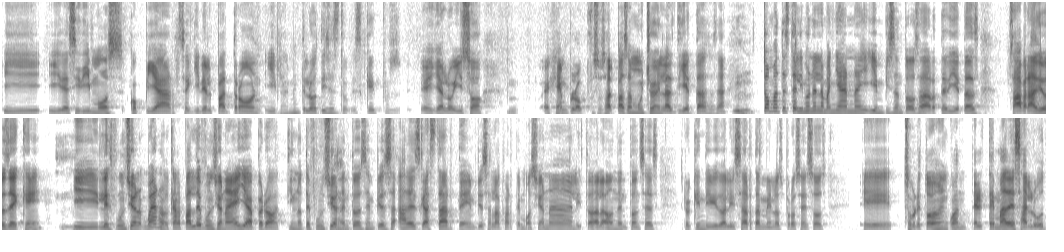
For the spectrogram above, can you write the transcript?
y, y, decidimos copiar, seguir el patrón y realmente luego dices tú, es que pues ella lo hizo, mm, ejemplo, pues, pasa mucho en las dietas, o sea, tómate este limón en la mañana y empiezan todos a darte dietas, sabrá Dios de qué, y les funciona, bueno, capaz le funciona a ella, pero a ti no te funciona, entonces empieza a desgastarte, empieza la parte emocional y toda la onda. Entonces, creo que individualizar también los procesos, eh, sobre todo en cuanto al tema de salud,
